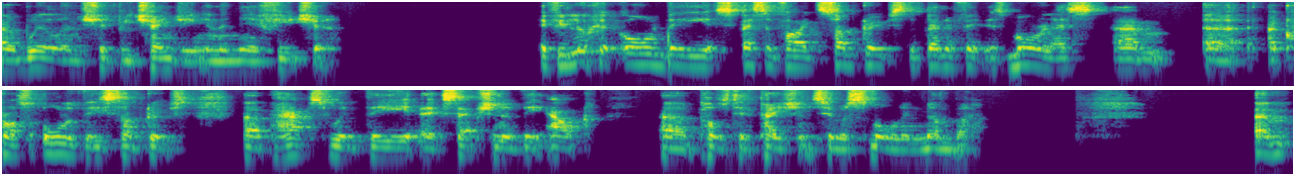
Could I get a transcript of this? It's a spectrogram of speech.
uh, will and should be changing in the near future. If you look at all the specified subgroups, the benefit is more or less um, uh, across all of these subgroups, uh, perhaps with the exception of the ALK uh, positive patients who are small in number. Um,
